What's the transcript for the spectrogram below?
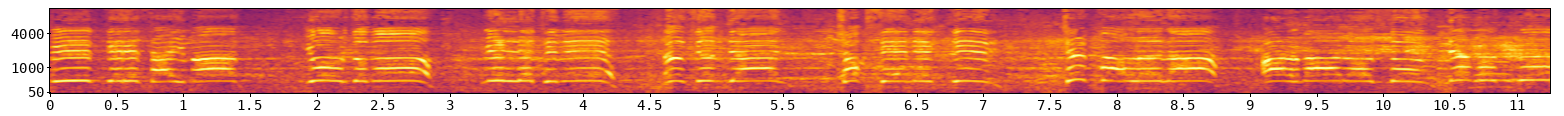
büyükleri saymak, yurdumu, milletimi özümden çok sevmektir. Türk varlığına armağan olsun. Ne mutlu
